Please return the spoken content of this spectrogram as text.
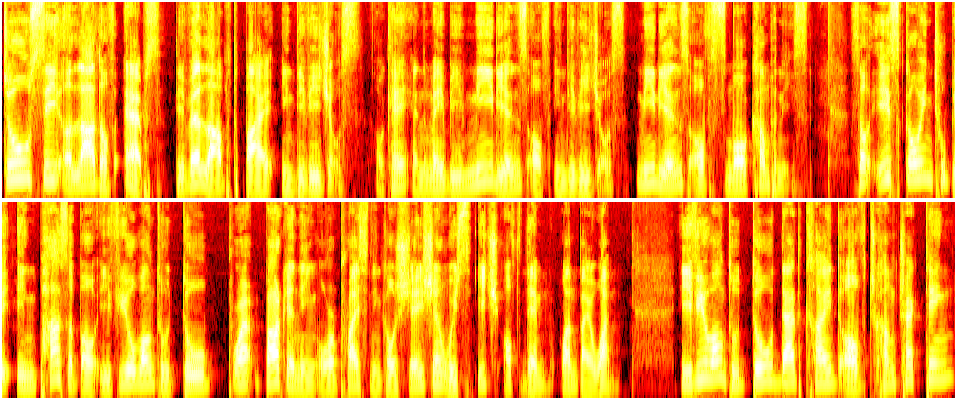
do see a lot of apps developed by individuals, okay, and maybe millions of individuals, millions of small companies. So it's going to be impossible if you want to do bargaining or price negotiation with each of them one by one. If you want to do that kind of contracting,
